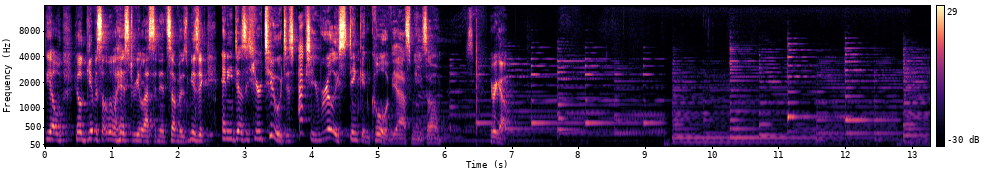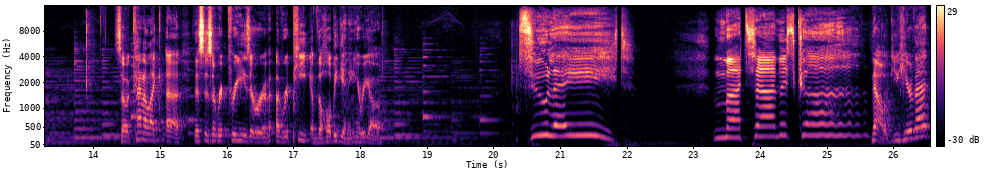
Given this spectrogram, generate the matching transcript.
he'll he'll give us a little history lesson in some of his music, and he does it here too, which is actually really stinking cool if you ask me. So here we go. So kind of like uh, this is a reprise or a repeat of the whole beginning. Here we go. Too late. My time has come. Now, do you hear that?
